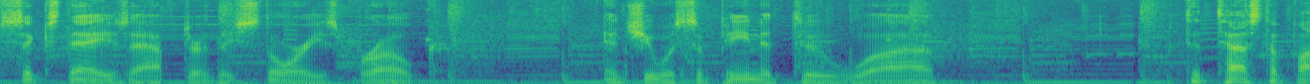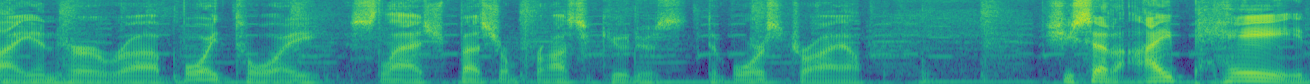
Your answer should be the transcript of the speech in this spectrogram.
six days after the stories broke and she was subpoenaed to uh, to testify in her uh, boy toy slash special prosecutor's divorce trial. She said, "I paid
